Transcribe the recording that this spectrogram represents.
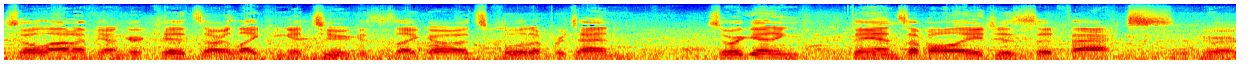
So a lot of younger kids are liking it too because it's like, oh, it's cool to pretend. So we're getting fans of all ages at PAX who are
